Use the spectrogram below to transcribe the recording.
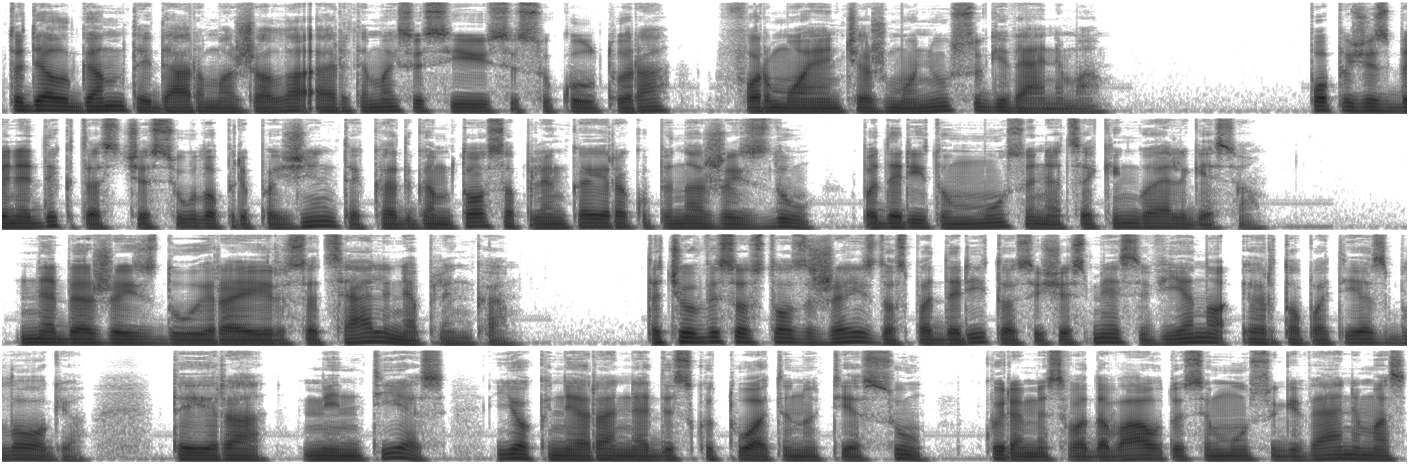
Todėl gamtai daroma žala artimai susijusi su kultūra, formuojančia žmonių sugyvenimą. Popiežius Benediktas čia siūlo pripažinti, kad gamtos aplinka yra kupina žaizdų, padarytų mūsų neatsakingo elgesio. Nebe žaizdų yra ir socialinė aplinka. Tačiau visos tos žaizdos padarytos iš esmės vieno ir to paties blogio, tai yra minties, jog nėra nediskutuotinų tiesų, kuriamis vadovautųsi mūsų gyvenimas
